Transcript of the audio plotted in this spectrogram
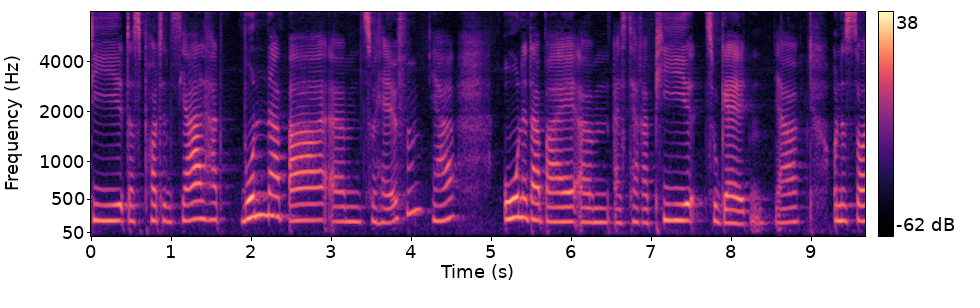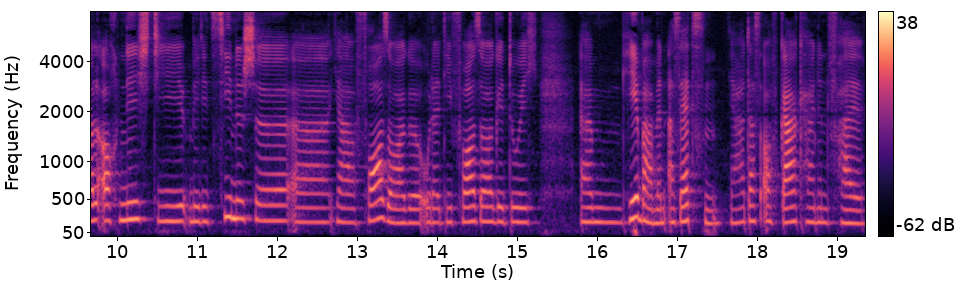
die das Potenzial hat, wunderbar ähm, zu helfen. Ja? Ohne dabei ähm, als Therapie zu gelten. Ja? Und es soll auch nicht die medizinische äh, ja, Vorsorge oder die Vorsorge durch ähm, Hebammen ersetzen. Ja? Das auf gar keinen Fall.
